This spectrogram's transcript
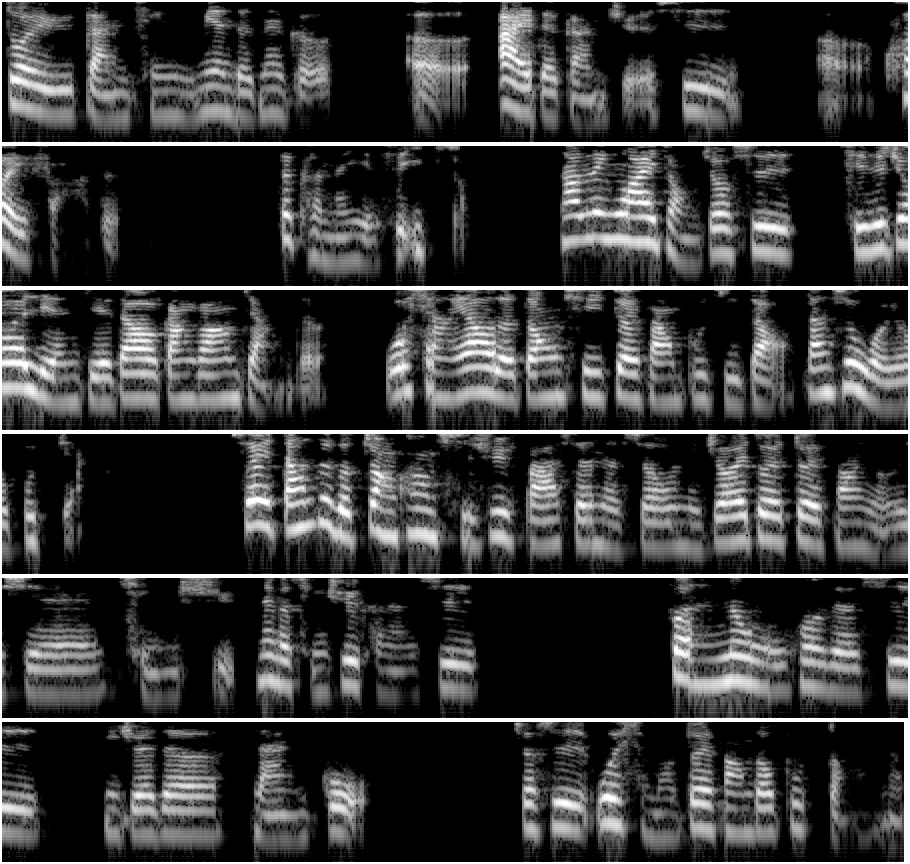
对于感情里面的那个呃爱的感觉是呃匮乏的，这可能也是一种。那另外一种就是，其实就会连接到刚刚讲的，我想要的东西对方不知道，但是我又不讲，所以当这个状况持续发生的时候，你就会对对方有一些情绪，那个情绪可能是。愤怒，或者是你觉得难过，就是为什么对方都不懂呢？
